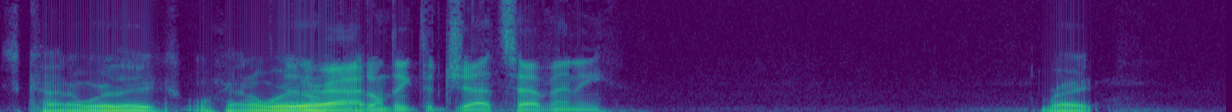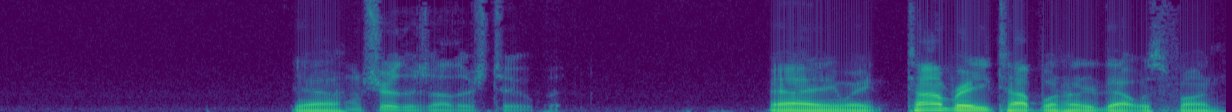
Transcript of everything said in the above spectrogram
it's kind of where they kind of where they're at. I don't think the Jets have any. Right. Yeah. I'm sure there's others too, but Uh, anyway, Tom Brady top 100. That was fun.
